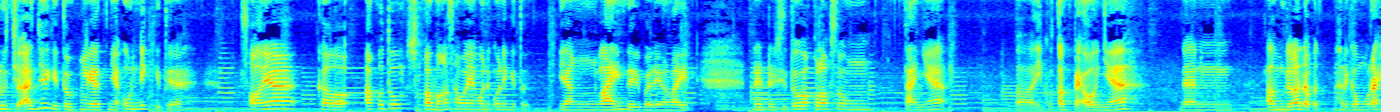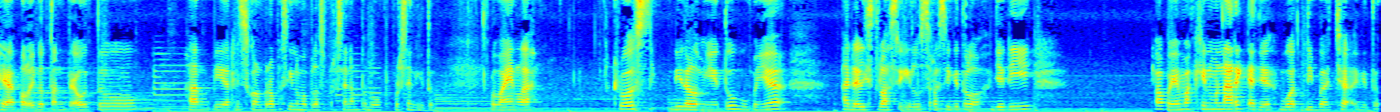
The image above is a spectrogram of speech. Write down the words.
lucu aja gitu ngelihatnya unik gitu ya soalnya kalau aku tuh suka banget sama yang unik-unik gitu. Yang lain daripada yang lain. Dan dari situ aku langsung tanya uh, ikutan PO nya dan alhamdulillah dapat harga murah ya. Kalau ikutan PO itu hampir diskon berapa sih? 15% atau 20% gitu. Lumayan lah. Terus di dalamnya itu bukunya ada ilustrasi-ilustrasi gitu loh. Jadi apa ya makin menarik aja buat dibaca gitu.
